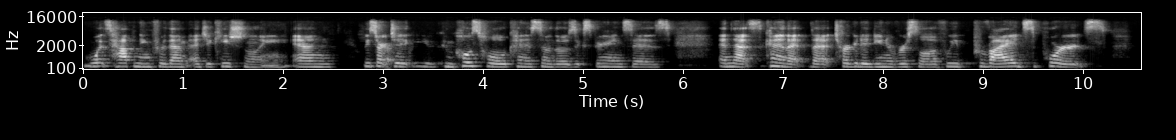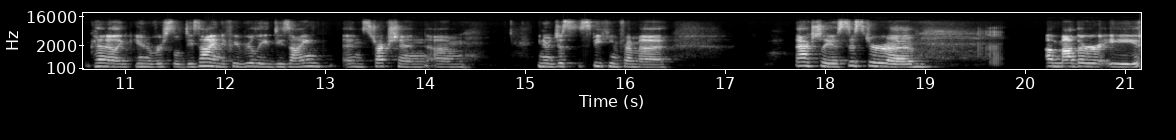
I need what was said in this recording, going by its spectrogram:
what's happening for them educationally? And we start to you can post hole kind of some of those experiences. And that's kind of that that targeted universal. If we provide supports kind of like universal design if we really design instruction um, you know just speaking from a actually a sister a, a mother a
